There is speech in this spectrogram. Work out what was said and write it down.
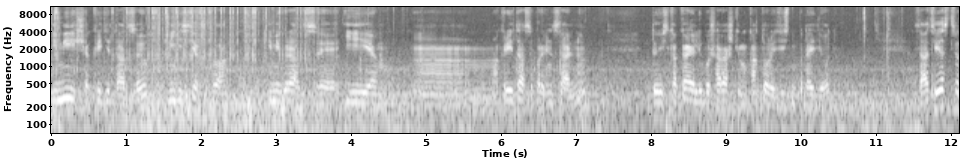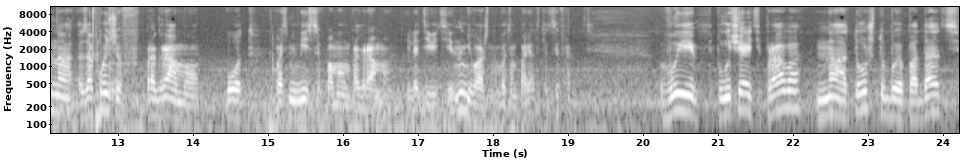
имеющий аккредитацию Министерства иммиграции и э, аккредитацию провинциальную, то есть какая-либо шарашкина контора здесь не подойдет. Соответственно, закончив программу от 8 месяцев, по-моему, программа, или от 9, ну, неважно, в этом порядке цифры, вы получаете право на то, чтобы подать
